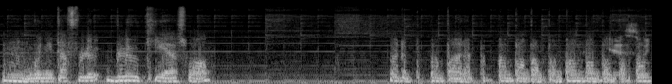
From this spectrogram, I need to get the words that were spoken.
Hmm, we need a blue, blue key as well. Yes, we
